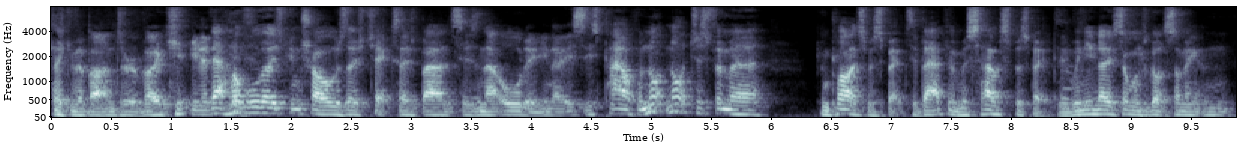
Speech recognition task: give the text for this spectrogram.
Clicking the button to revoke it. You know, that all those controls, those checks, those balances, and that order. You know, it's, it's powerful. Not not just from a compliance perspective, but from a sales perspective. When you know someone's got something and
